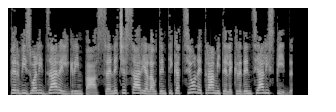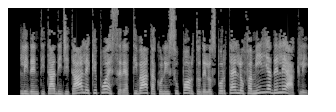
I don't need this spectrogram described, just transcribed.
Per visualizzare il Green Pass è necessaria l'autenticazione tramite le credenziali SPID. L'identità digitale che può essere attivata con il supporto dello sportello famiglia delle ACLI.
